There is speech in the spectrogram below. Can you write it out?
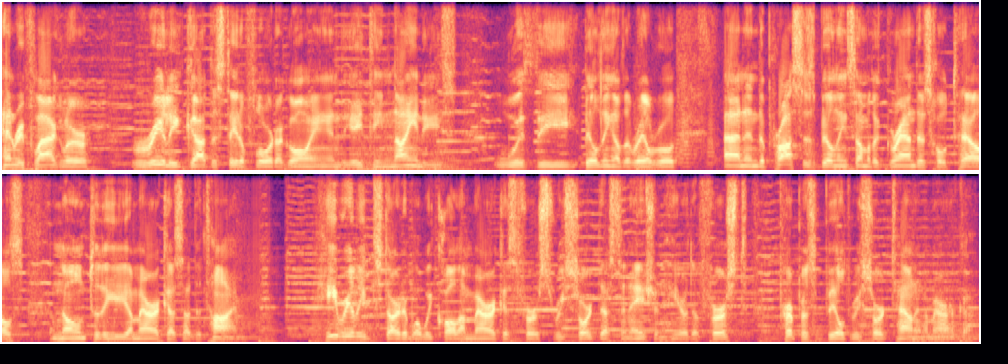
Henry Flagler really got the state of Florida going in the 1890s with the building of the railroad and in the process building some of the grandest hotels known to the Americas at the time. He really started what we call America's first resort destination here, the first purpose-built resort town in America.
